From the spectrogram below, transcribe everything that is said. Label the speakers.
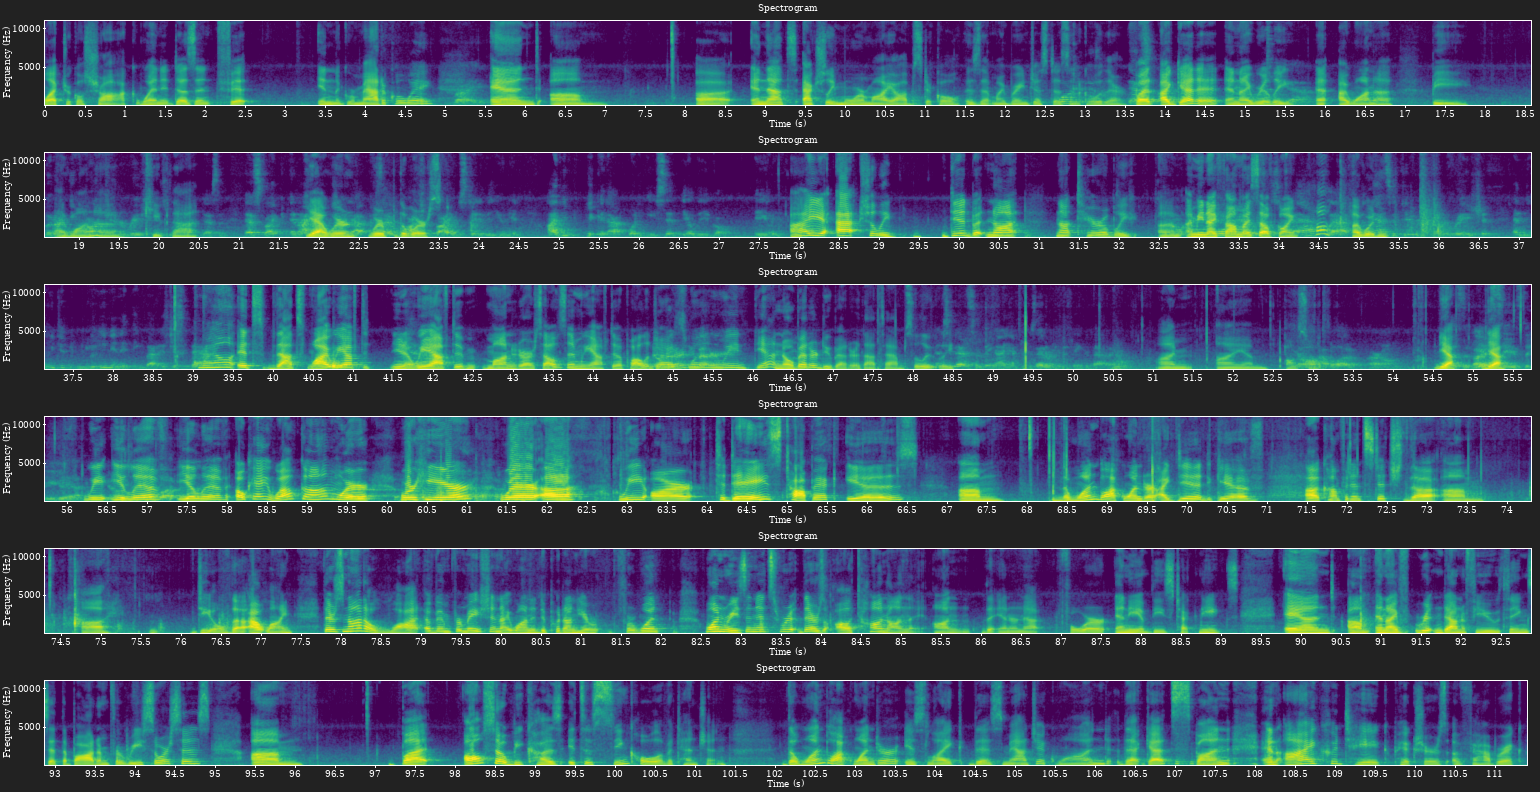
Speaker 1: electrical shock when it doesn't fit in the grammatical way.
Speaker 2: Right.
Speaker 1: And um, uh, and that's actually more my obstacle is that my brain just doesn't
Speaker 2: it
Speaker 1: go there. But I get it, and I really
Speaker 2: Yeah.
Speaker 1: uh, I want to be.
Speaker 2: But
Speaker 1: I
Speaker 2: our
Speaker 1: wanna keep that.
Speaker 2: That's like, and I.
Speaker 1: Yeah, we're-
Speaker 2: it up 'cause
Speaker 1: we're
Speaker 2: I
Speaker 1: the worst.
Speaker 2: Biden State of the Union. I didn't pick it up when he said illegal, alien.
Speaker 1: I actually did, but not not terribly.
Speaker 2: You
Speaker 1: Um,
Speaker 2: know,
Speaker 1: I mean, I found myself going, huh? I wouldn't.
Speaker 2: That's a different generation, and he didn't mean anything bad. It's just that.
Speaker 1: Well, it's that's why we have to, you know, we have to monitor ourselves and we have to apologize
Speaker 2: do
Speaker 1: when we, yeah, know better, do better. That's
Speaker 2: and see,
Speaker 1: absolutely.
Speaker 2: that's something I have because I don't even think about it.
Speaker 1: I'm, I am also. Yeah,
Speaker 3: biases
Speaker 1: yeah.
Speaker 3: that you just-
Speaker 2: Yeah.
Speaker 1: We,
Speaker 3: know,
Speaker 1: you live, you live. Okay, welcome. We're we're here. We're uh, we are. Today's topic is um, the one block wonder. I did give uh, Confident Stitch the um, uh, deal, the outline. There's not a lot of information I wanted to put on here for one one reason. It's there's a ton on the on the internet for any of these techniques, and um, and I've written down a few things at the bottom for resources, um, but also because it's a sinkhole of attention. The one block wonder is like this magic wand that gets spun. And i could take pictures of fabric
